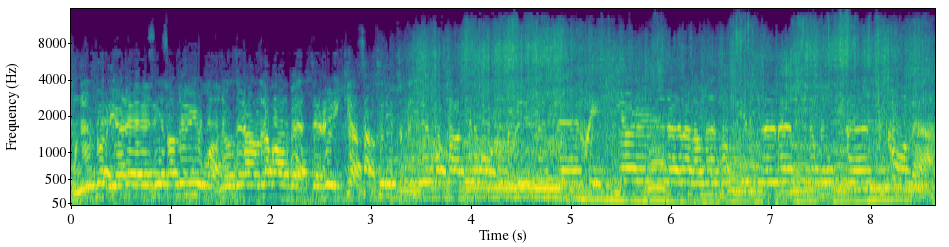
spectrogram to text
Och nu börjar det redan nu Johan, under andra varvet, ryka. Samtidigt som det blir det bataljer och det blir lite skiftningar däremellan. Men så blir det mot Karlen.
